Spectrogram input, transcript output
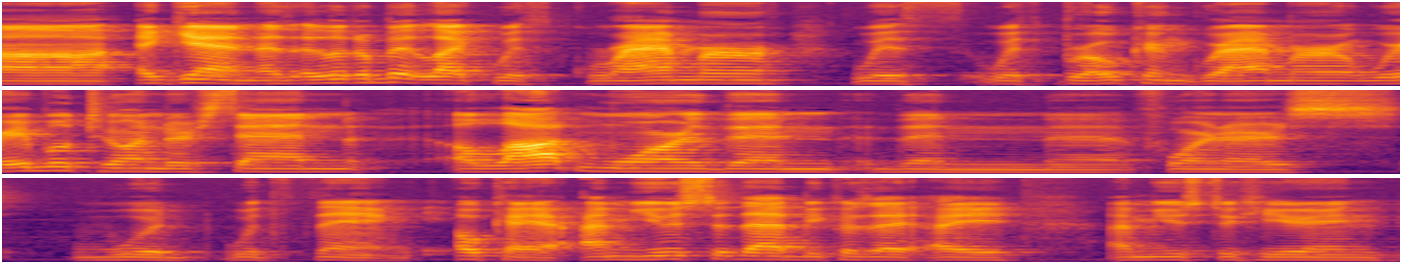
Uh, again, a little bit like with grammar, with with broken grammar, we're able to understand a lot more than than uh, foreigners would would think. Okay, I'm used to that because I, I I'm used to hearing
